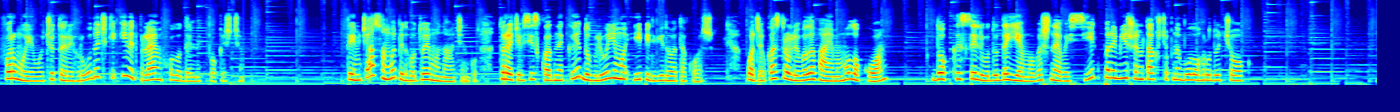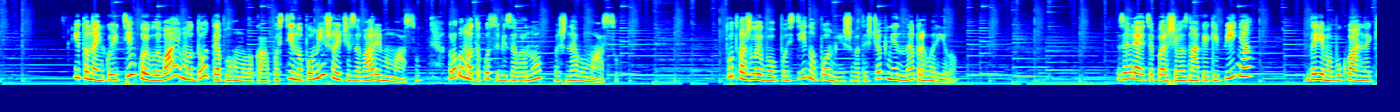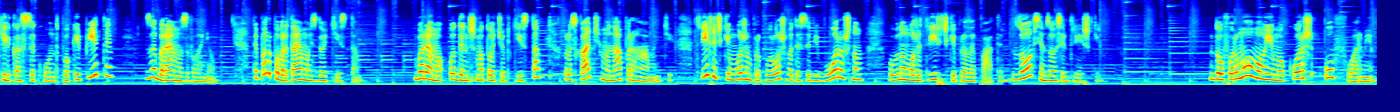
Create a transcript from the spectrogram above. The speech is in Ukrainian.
Формуємо 4 грудочки і відправляємо в холодильник поки що. Тим часом ми підготуємо начинку. До речі, всі складники дублюємо і під відео також. Отже, в каструлю виливаємо молоко, до киселю додаємо вишневий сік, перемішуємо так, щоб не було грудочок. І тоненькою цівкою вливаємо до теплого молока, постійно помішуючи, заварюємо масу. Робимо таку собі заварну вишневу масу. Тут важливо постійно помішувати, щоб ні не пригоріло. З'являються перші ознаки кипіння, даємо буквально кілька секунд покипіти, забираємо з вогню. Тепер повертаємось до тіста. Беремо один шматочок тіста, розкачуємо на пергаменті. Трішечки можемо припорошувати собі борошном, бо воно може трішечки прилипати. Зовсім зовсім трішки. Доформовуємо корж у формі.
